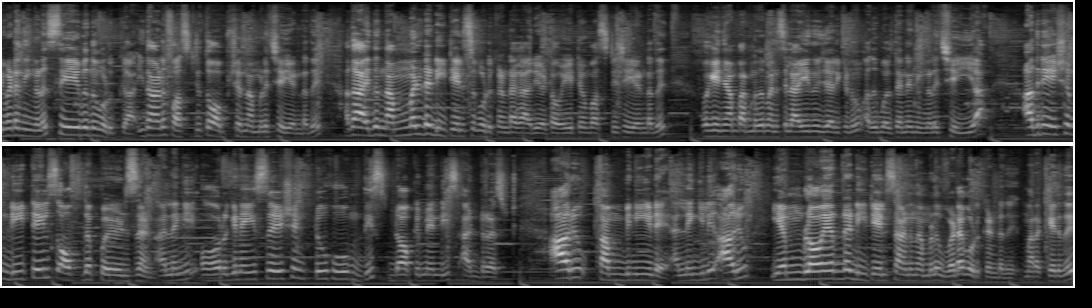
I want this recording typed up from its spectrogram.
ഇവിടെ നിങ്ങൾ സേവ് എന്ന് കൊടുക്കുക. ഇതാണ് ഫസ്റ്റത്തെ ഓപ്ഷൻ നമ്മൾ ചെയ്യേണ്ടത്. അതായത് നമ്മളുടെ ഡീറ്റെയിൽസ് കൊടുക്കേണ്ട കാര്യം കേട്ടോ ഏറ്റവും ഫസ്റ്റ് ചെയ്യേണ്ടത്. ഓക്കെ ഞാൻ പറഞ്ഞത് മനസ്സിലായി എന്ന് വിചാരിക്കുന്നു. അതുപോലെ തന്നെ നിങ്ങൾ ചെയ്യുക. അതിനുശേഷം ഡീറ്റെയിൽസ് ഓഫ് ദ പേഴ്സൺ അല്ലെങ്കിൽ organisation to whom this document is addressed ആ ഒരു കമ്പനിയുടെ അല്ലെങ്കിൽ ആ ഒരു എംപ്ലോയറുടെ ഡീറ്റെയിൽസ് ആണ് നമ്മൾ ഇവിടെ കൊടുക്കേണ്ടത്. മറക്കരുത്.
